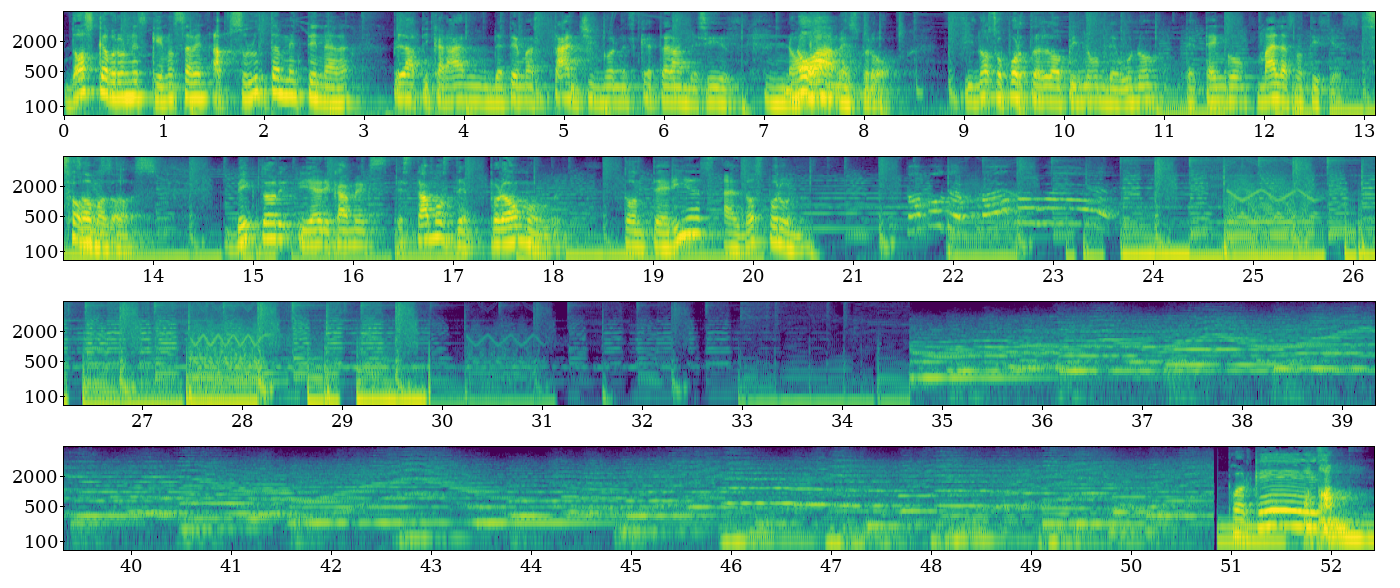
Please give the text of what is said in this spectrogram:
Dos cabrones que no saben absolutamente nada. Platicarán de temas tan chingones que te harán decir, No no, ames, bro. Si no soportas la opinión de uno, Te tengo malas noticias. somos, dos. Víctor y Eric Amex estamos de promo. Tonterías al 2x1. Estamos de promo, ¿Por qué,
